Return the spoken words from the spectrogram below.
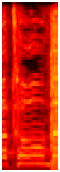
I told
